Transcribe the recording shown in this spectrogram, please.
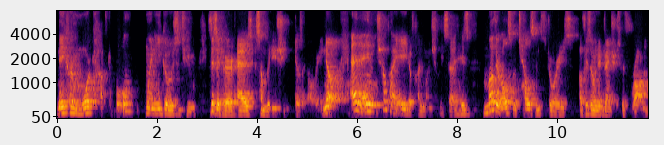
make her more comfortable when he goes to visit her as somebody she doesn't already know. And in Chaupai 8 of Hanuman Chalisa, his mother also tells him stories of his own adventures with Ram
